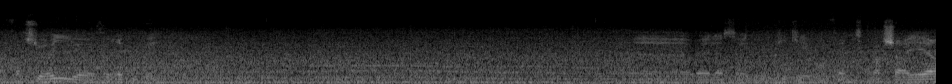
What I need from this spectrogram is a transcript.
A fortiori, euh, faudrait couper. Euh, ouais, là ça va être compliqué. On va faire une petite marche arrière.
